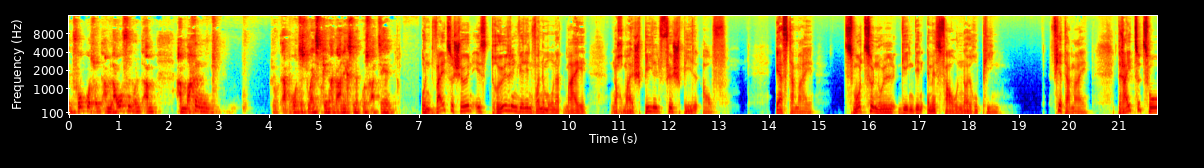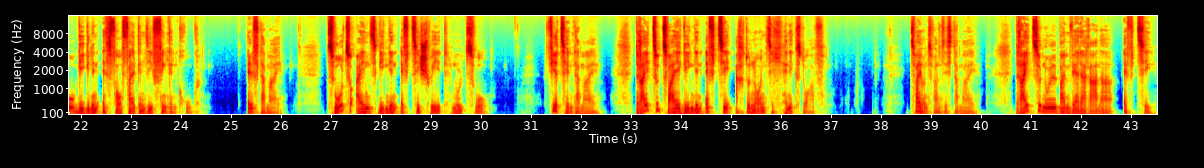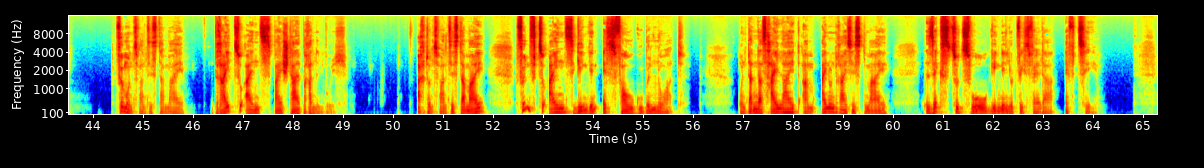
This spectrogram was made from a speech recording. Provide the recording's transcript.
im Fokus und am Laufen und am, am Machen. Da brauchtest du als Trainer gar nichts mehr groß erzählen. Und weil so schön ist, dröseln wir den Wonnemonat Mai nochmal Spiel für Spiel auf. 1. Mai 2 zu 0 gegen den MSV Neuruppin. 4. Mai 3 zu 2 gegen den SV Falkensee Finkenkrug. 11. Mai 2 zu 1 gegen den FC Schwedt 02. 14. Mai 3 zu 2 gegen den FC 98 Hennigsdorf. 22. Mai 3 zu 0 beim Werderaner FC. 25. Mai 3 zu 1 bei Stahl Brandenburg. 28. Mai 5 zu 1 gegen den SV Guben Nord. Und dann das Highlight am 31. Mai 6 zu 2 gegen den Ludwigsfelder FC.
